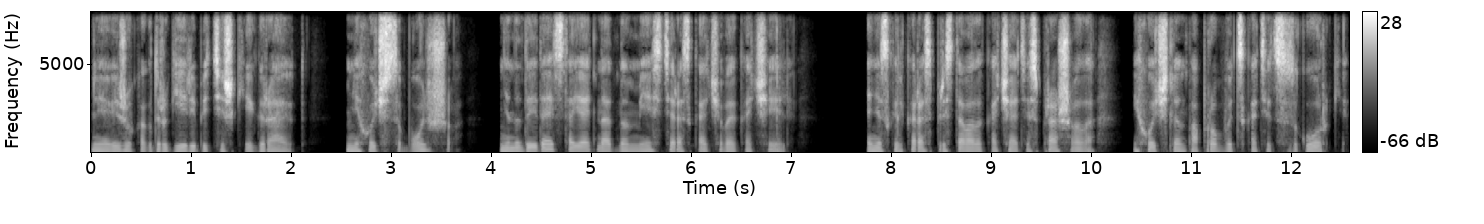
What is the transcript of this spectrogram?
Но я вижу, как другие ребятишки играют, мне хочется большего. Мне надоедает стоять на одном месте, раскачивая качели. Я несколько раз приставала качать и спрашивала, не хочет ли он попробовать скатиться с горки,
